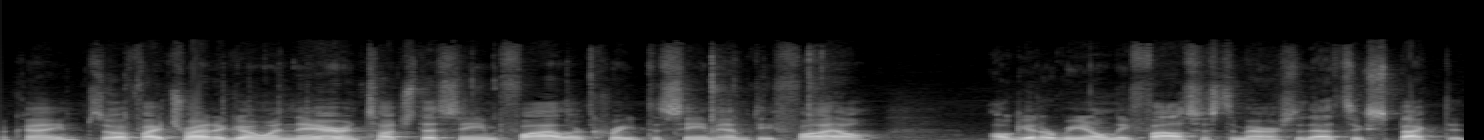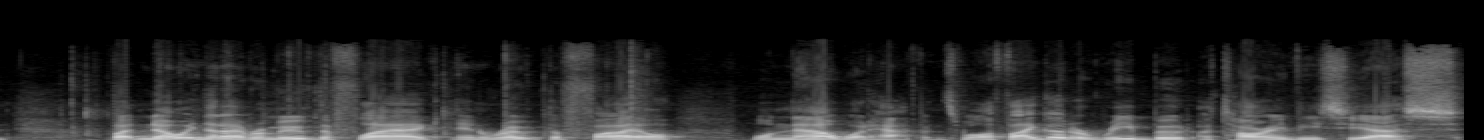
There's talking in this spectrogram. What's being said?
Okay, so if I try to go in there and touch the same file or create the same empty file, I'll get a read-only file system error, so that's expected. But knowing that I removed the flag and wrote the file, well now what happens? Well, if I go to reboot Atari VCS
